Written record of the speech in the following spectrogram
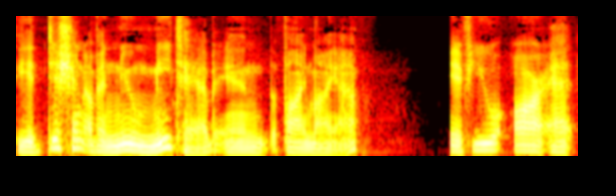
The addition of a new Me tab in the Find My app. If you are at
